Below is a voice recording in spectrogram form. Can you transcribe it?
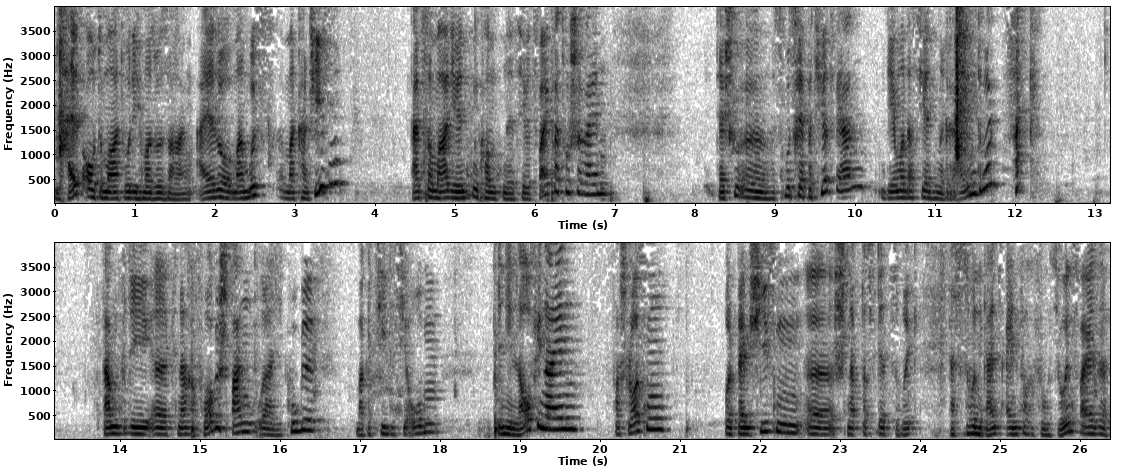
ein Halbautomat, würde ich mal so sagen. Also, man muss, man kann schießen. Ganz normal, hier hinten kommt eine CO2-Kartusche rein. Der Schu äh, es muss repetiert werden, indem man das hier hinten reindrückt. Zack. Dann wird die äh, Knarre vorgespannt oder die Kugel. Magazin ist hier oben in den Lauf hinein, verschlossen. Und beim Schießen äh, schnappt das wieder zurück. Das ist so eine ganz einfache Funktionsweise.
